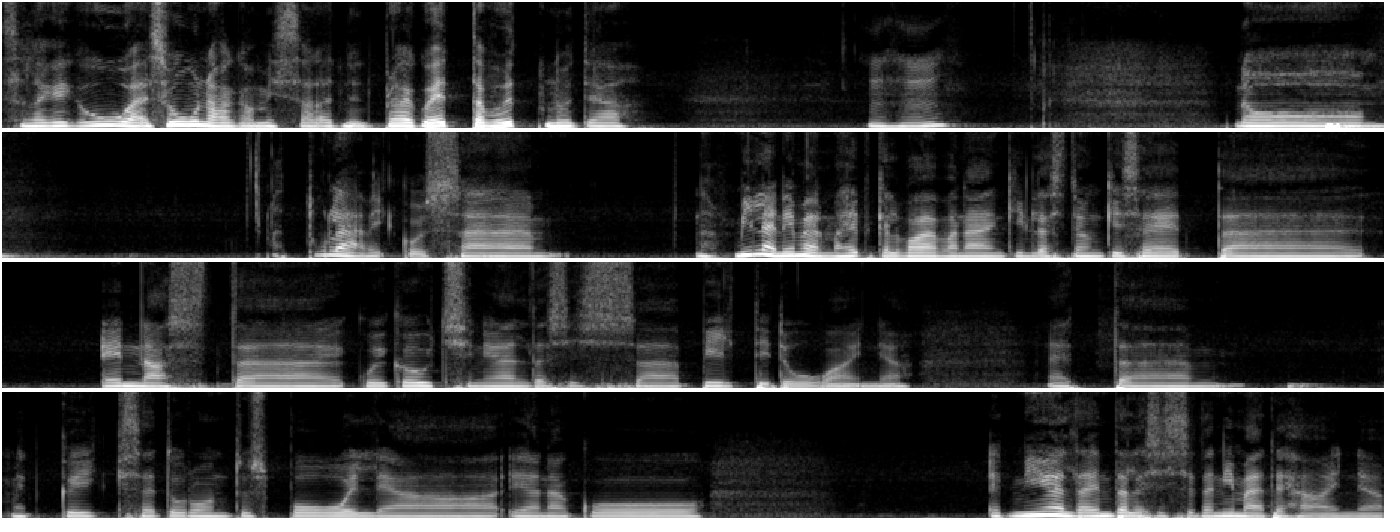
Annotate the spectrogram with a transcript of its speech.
selle kõige uue suunaga, mis sa oled nüüd praegu ette võtnud ja mm? -hmm. no tulevikus äh, noh, mille nimel ma hetkel vaeva näen, kindlasti ongi see, et äh, ennast äh, kui coach'i nii-öelda siis pilti tuua, on ju. et et kõik see turunduspool ja, ja nagu, et nii-öelda endale siis seda nime teha, on ju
